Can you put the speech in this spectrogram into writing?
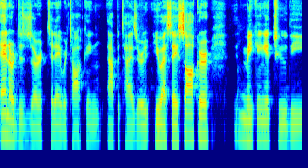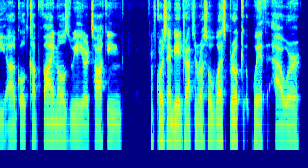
and our dessert. Today we're talking appetizer USA soccer, making it to the uh, Gold Cup finals. We are talking, of course, NBA draft and Russell Westbrook with our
